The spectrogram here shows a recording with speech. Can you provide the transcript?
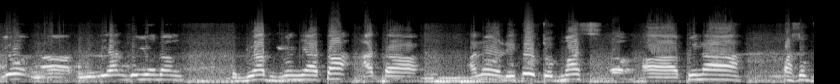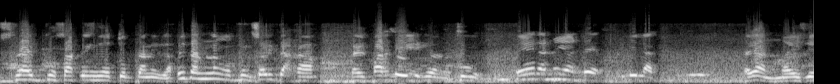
yun, ah, pinilihan ko yun ng gloves nun yata at ah, ano, dito, Tubmas, Oo. ah, pina pa-subscribe ko sa aking YouTube channel. Lapitan lang, magsalita ka dahil parte Okay. ko yun. Sige. Eh, ano yan, sir? Hindi lang. Ayan, may si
